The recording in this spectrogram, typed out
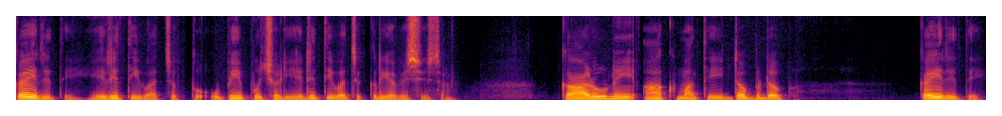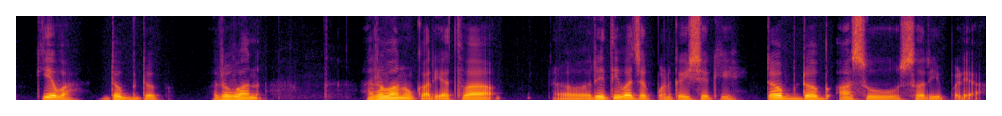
કઈ રીતે? રીતિવાચક તો ઊભી પૂંછડીએ, રીતિવાચક ક્રિયા વિશેષણ કાળુની આંખમાંથી ડબ ડબ કઈ રીતે? કેવા ડબ ડબ રવાન, રવાનું કાર્ય અથવા રીતિવાચક પણ કહી શકીએ. ડબ ડબ આંસુ સરી પડ્યા.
